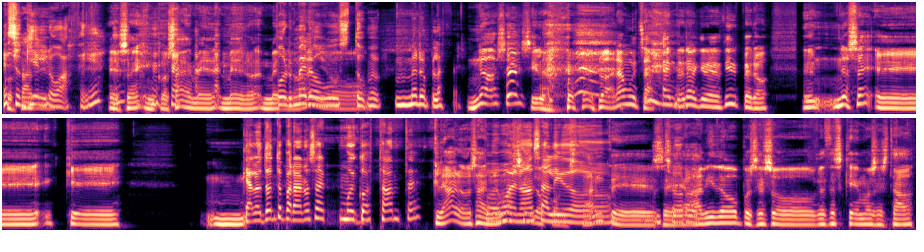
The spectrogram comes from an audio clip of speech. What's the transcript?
Eso quién de- lo hace, ¿eh? Eso en cosa de me- me- medio Por mero año. gusto, me- mero placer. No, sí, sí, lo, lo hará mucha gente, no quiero decir, pero eh, no sé, eh, que... mm, Que a lo tonto, para no ser muy constante, Claro, o sea, Pues no hemos bueno, sido salido constantes. Eh, ha habido, pues eso, veces que hemos estado.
